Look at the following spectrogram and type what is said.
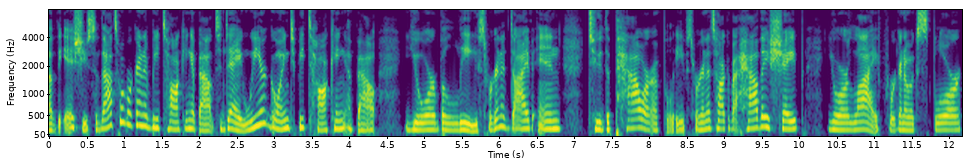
of the issue. So that's what we're going to be talking about today. We are going to be talking about your beliefs. We're going to dive in to the power of beliefs. We're going to talk about how they shape your life. We're going to explore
